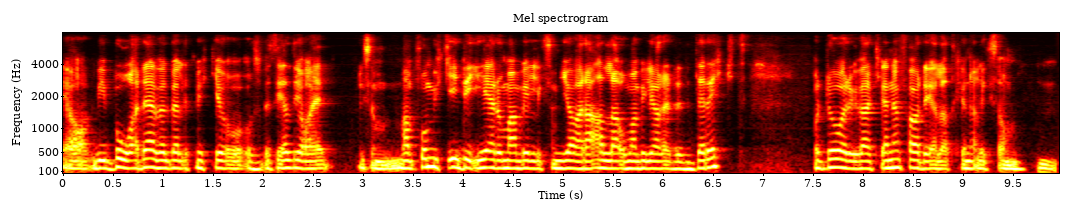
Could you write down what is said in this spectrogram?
ja, vi båda är väl väldigt mycket och, och speciellt jag är liksom, man får mycket idéer och man vill liksom göra alla och man vill göra det direkt. Och då är det ju verkligen en fördel att kunna liksom, mm.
